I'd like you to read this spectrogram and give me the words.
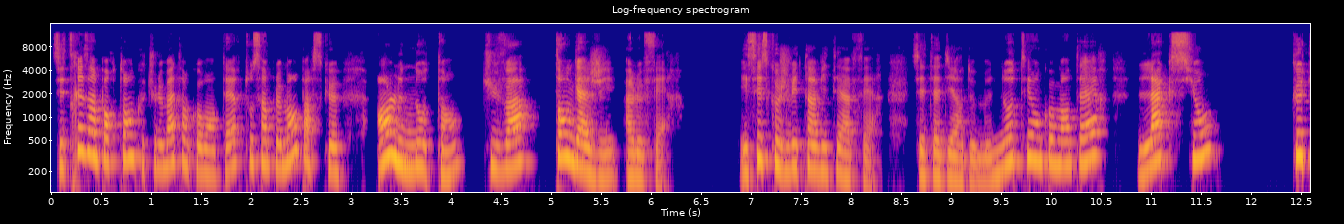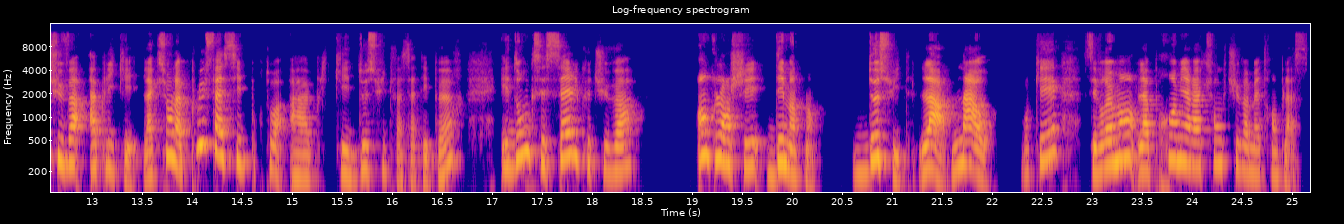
C'est très important que tu le mettes en commentaire, tout simplement parce que en le notant, tu vas t'engager à le faire. Et c'est ce que je vais t'inviter à faire, c'est-à-dire de me noter en commentaire l'action que tu vas appliquer. L'action la plus facile pour toi à appliquer de suite face à tes peurs. Et donc, c'est celle que tu vas enclencher dès maintenant. De suite. Là, now. C'est vraiment la première action que tu vas mettre en place.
